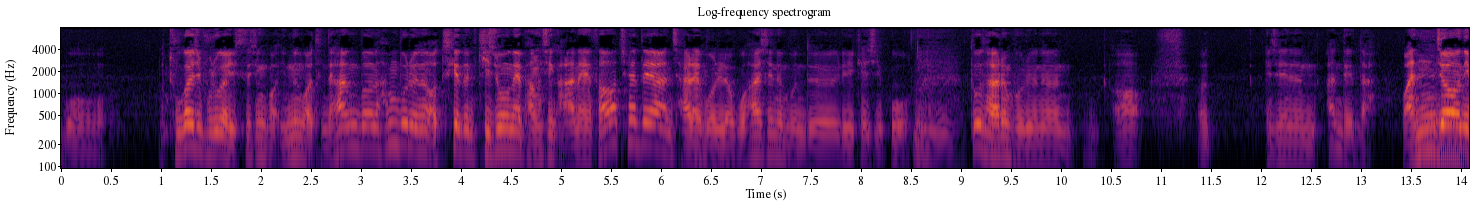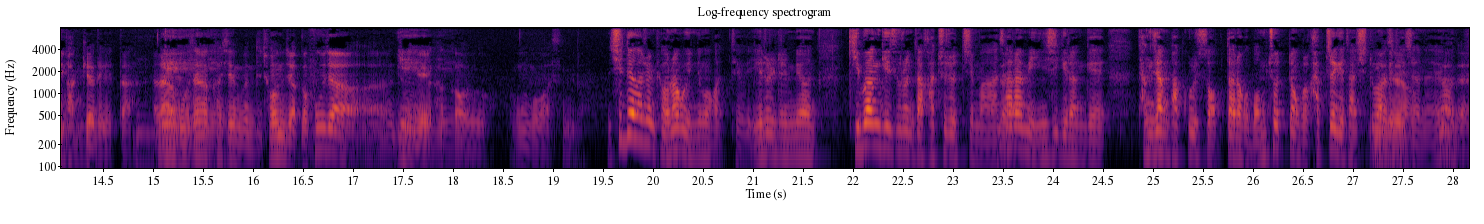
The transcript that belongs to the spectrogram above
뭐두 가지 부류가 있으신 거 있는 것 같은데 한 분 한 부류는 어떻게든 기존의 방식 안에서 최대한 잘해 보려고 하시는 분들이 계시고 음. 또 다른 부류는 어, 어, 이제는 안 된다. 완전히 바뀌어야 되겠다라고 음. 예, 생각하시는 분들 저는 약간 후자 쪽에 예, 예. 가까운 것 같습니다. 시대가 좀 변하고 있는 것 같아요. 예를 들면 기반 기술은 다 갖춰졌지만 네. 사람의 인식이란 게 당장 바꿀 수 없다라고 멈췄던 걸 갑자기 다 시도하게 맞아요. 되잖아요. 네네.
